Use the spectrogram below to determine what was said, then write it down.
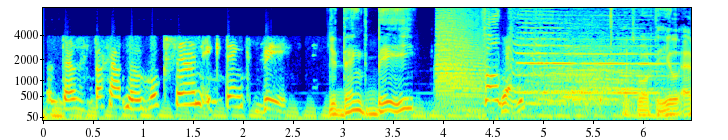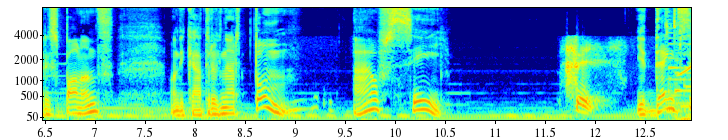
Dat, dat gaat een gok zijn. Ik denk B. Je denkt B, Fout. Ja. het wordt heel erg spannend, want ik ga terug naar Tom. A of C? C. Je denkt C.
